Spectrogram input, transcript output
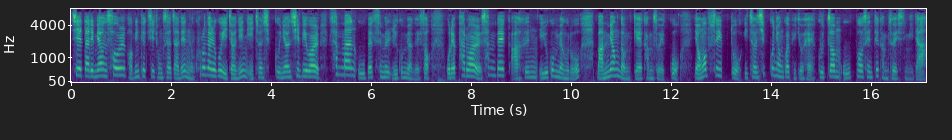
시에 따르면 서울 법인택시 종사자는 코로나19 이전인 2019년 12월 3만 527명에서 올해 8월 397명으로 만명 넘게 감소했고 영업 수입도 2019년과 비교해 9.5% 감소했습니다.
